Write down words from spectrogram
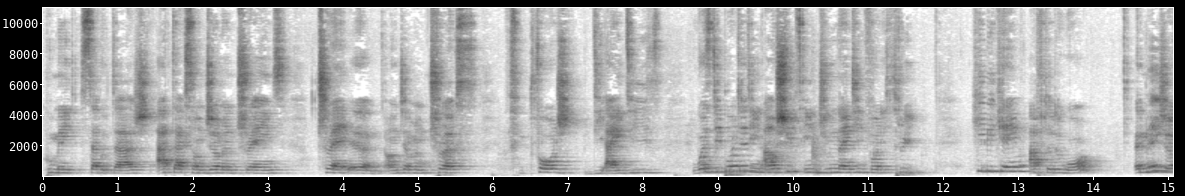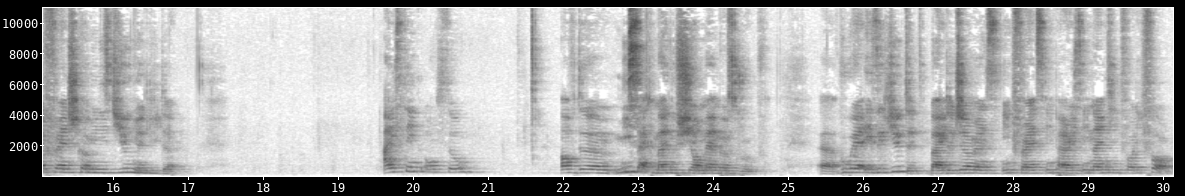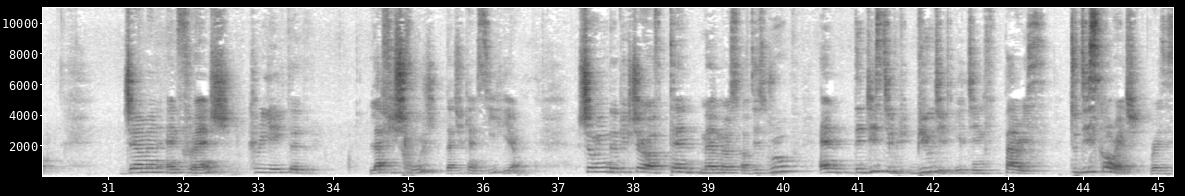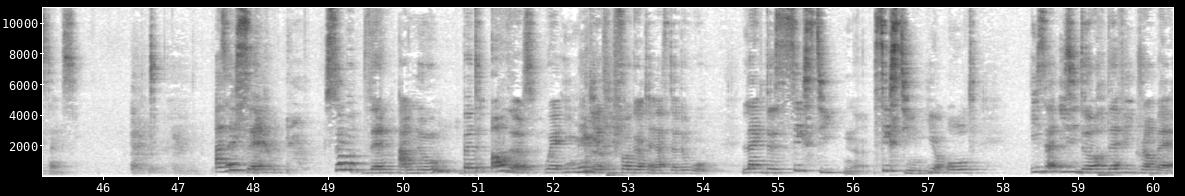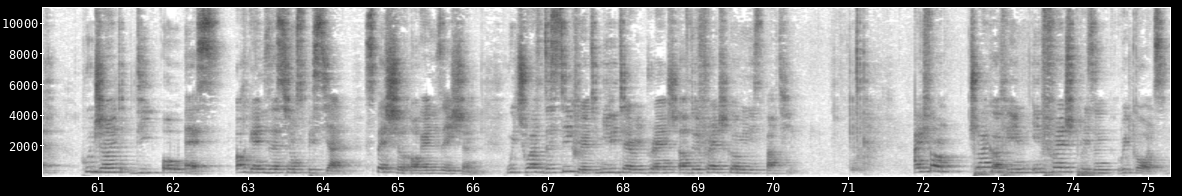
who made sabotage, attacks on German trains, tra uh, on German trucks, forged the IDs, was deported in Auschwitz in June 1943. He became, after the war, a major French Communist Union leader. I think also of the Misak Manouchian members group uh, who were executed by the Germans in France, in Paris, in 1944. German and French created l'affiche rouge that you can see here, showing the picture of 10 members of this group, and they distributed it in Paris to discourage resistance. As I said, some of them are known, but others were immediately forgotten after the war like the 16 year old Isidore David Grimbert, who joined the OS, Organisation Spéciale, Special Organization, which was the secret military branch of the French Communist Party. I found track of him in French prison records.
